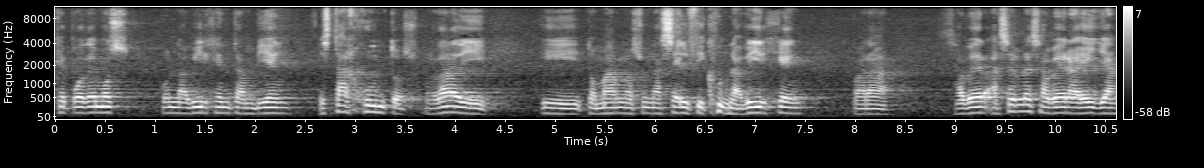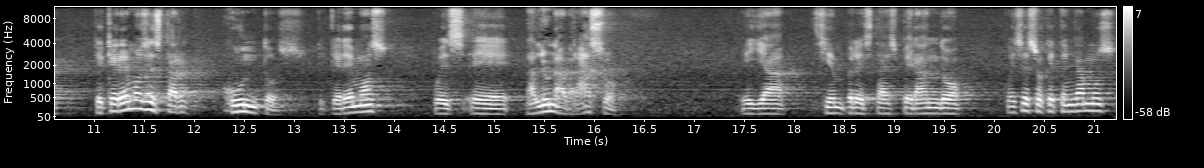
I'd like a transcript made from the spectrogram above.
que podemos con la Virgen también estar juntos, ¿verdad? Y, y tomarnos una selfie con la Virgen para saber, hacerle saber a ella que queremos estar juntos, que queremos pues eh, darle un abrazo. Ella siempre está esperando pues eso, que tengamos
